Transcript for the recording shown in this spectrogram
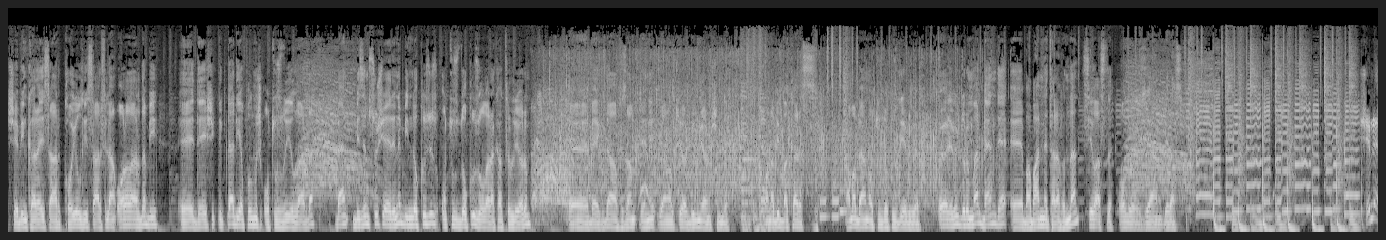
Şebin Karahisar, Koyulhisar filan oralarda bir e, değişiklikler yapılmış 30'lu yıllarda. Ben bizim su şehrini 1939 olarak hatırlıyorum. Ee, belki de hafızam beni yanıltıyor bilmiyorum şimdi. Ona bir bakarız. Ama ben 39 diye biliyorum. Öyle bir durum var. Ben de e, babaanne tarafından Sivaslı oluyoruz yani biraz. Şimdi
